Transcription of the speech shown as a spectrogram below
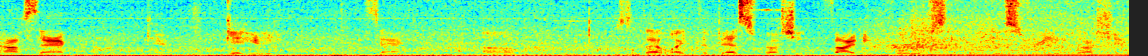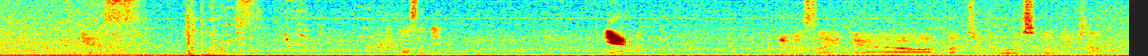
Cossack? Get here. Cossack. That like the best Russian fighting force in the history of Russia? Yes, of course. Wasn't it? Yeah. It was like uh, a bunch of horsemen or something.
